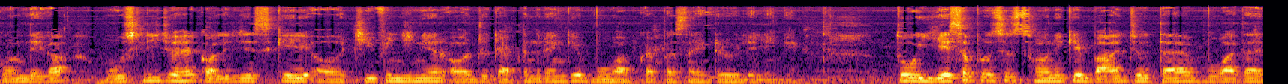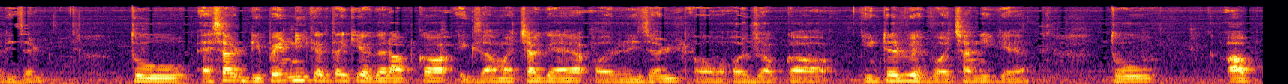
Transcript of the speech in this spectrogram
कौन देगा। मोस्टली जो है कॉलेजेस के चीफ इंजीनियर और जो कैप्टन रहेंगे, वो आपका पर्सनल इंटरव्यू ले लेंगे। तो ये सब प्रोसेस होने के बाद जो होता है, वो आता है रिज़ल्ट तो ऐसा डिपेंड नहीं करता कि अगर आपका एग्ज़ाम अच्छा गया है और रिज़ल्ट और जो आपका इंटरव्यू है वो अच्छा नहीं गया है तो आप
